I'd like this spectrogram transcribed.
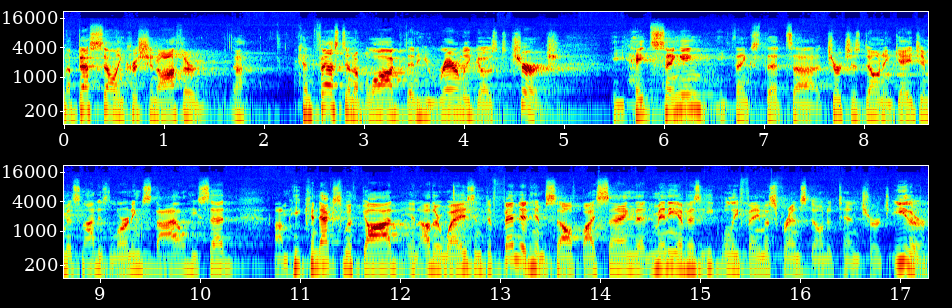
a best selling Christian author uh, confessed in a blog that he rarely goes to church. He hates singing. He thinks that uh, churches don't engage him. It's not his learning style, he said. Um, he connects with God in other ways and defended himself by saying that many of his equally famous friends don't attend church either.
